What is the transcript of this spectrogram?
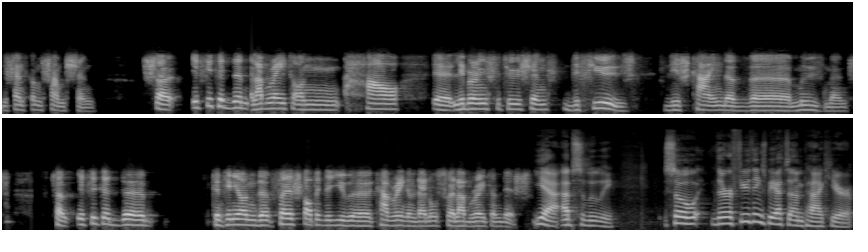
dissent consumption. So if you could um, elaborate on how uh, liberal institutions diffuse this kind of uh, movements. So if you could uh, continue on the first topic that you were covering and then also elaborate on this. Yeah, absolutely. So there are a few things we have to unpack here.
